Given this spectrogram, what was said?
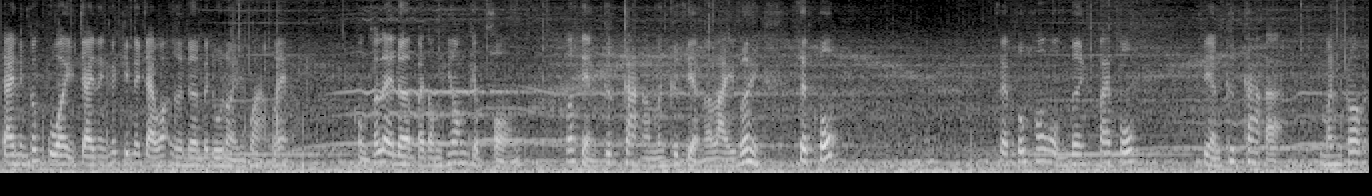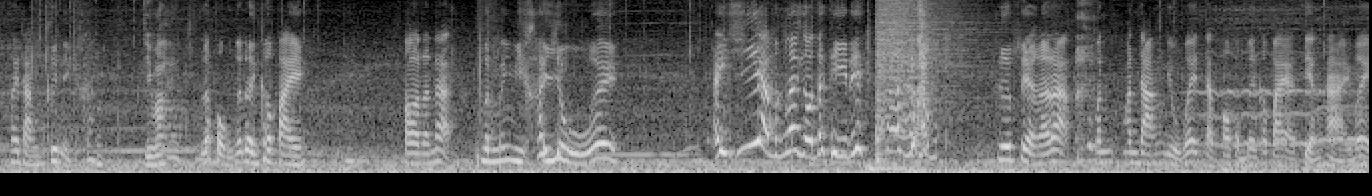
ใจหนึ่งก็กลัวอีกใจหนึ่งก็คิดในใจว่าเออเดินไปดูหน่อยดีกว่าเว้ยผมก็เลยเดินไปตรงที่ห้องเก็บของว่าเสียงกึกกักอะมันคือเสียงอะไรเว้ยเสร็จปุ๊บเสร็จปุ๊บพอผมเดินไปปุ๊บเสียงกึกกักอะ มันก็ค่อยดังขึ้นอีกครั้ง จริงปะแล้วผมก็เดินเข้าไป ตอนนั้นอะ มันไม่มีใครอยู่เว้ย ไอ้เหี้ยมึงเลิกโยนสักทีดิ คือเสียงนั้นอะ มันมันดังอยู่เว้ย แต่พอผมเดินเข้าไปอะเสียงหายเว้ย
